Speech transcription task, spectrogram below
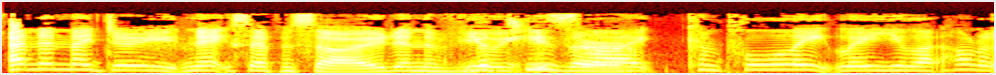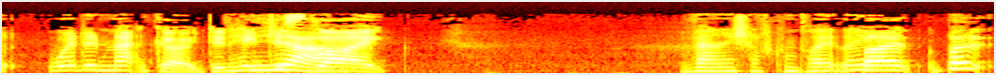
And then they do next episode, and the viewing is teaser. like completely. You're like, hold it, where did Matt go? Did he just Yeah. like vanish off completely? But but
